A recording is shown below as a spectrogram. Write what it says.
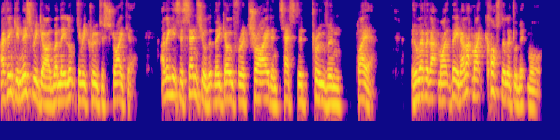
I think in this regard, when they look to recruit a striker, I think it's essential that they go for a tried and tested, proven player, whoever that might be. Now, that might cost a little bit more,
